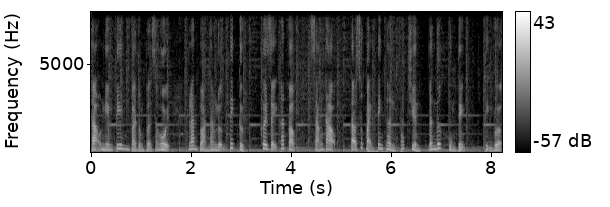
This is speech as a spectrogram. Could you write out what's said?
tạo niềm tin và đồng thuận xã hội, lan tỏa năng lượng tích cực, khơi dậy khát vọng, sáng tạo, tạo sức mạnh tinh thần phát triển đất nước hùng thịnh, thịnh vượng.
